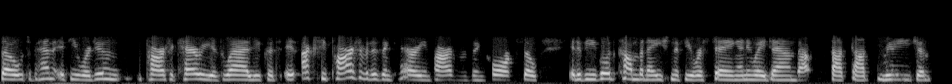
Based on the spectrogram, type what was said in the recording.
So, depending if you were doing part of Kerry as well, you could. It, actually, part of it is in Kerry and part of it is in Cork. So, it'd be a good combination if you were staying anyway down that that that region.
